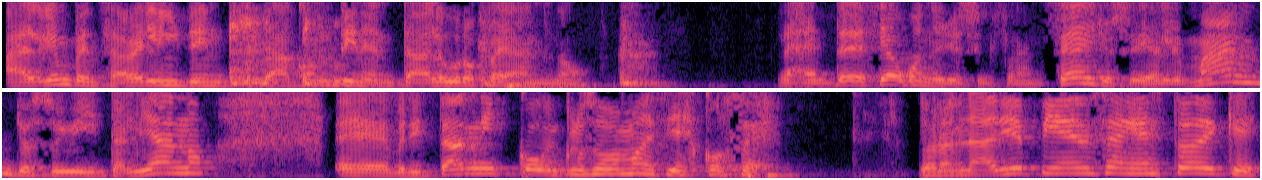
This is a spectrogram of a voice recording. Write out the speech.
alguien pensaba en la identidad continental europea. No. La gente decía, bueno, yo soy francés, yo soy alemán, yo soy italiano, eh, británico, incluso vamos a decir escocés. Pero nadie piensa en esto de que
